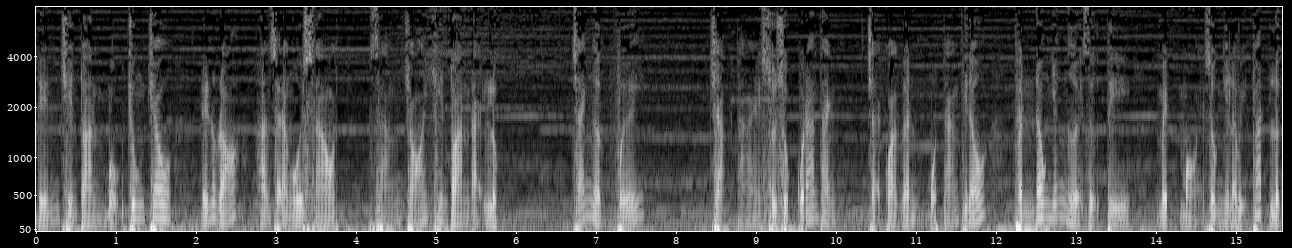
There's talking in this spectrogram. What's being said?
đến trên toàn bộ Trung Châu. Đến lúc đó, hắn sẽ là ngôi sao sáng chói trên toàn đại lục. Trái ngược với trạng thái sôi sục của Đan Thành, trải qua gần một tháng thi đấu, phần đông những người dự thi mệt mỏi giống như là bị thoát lực,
